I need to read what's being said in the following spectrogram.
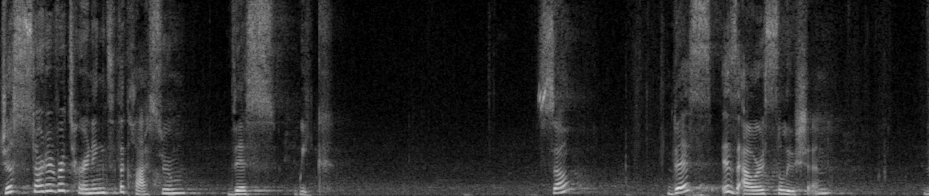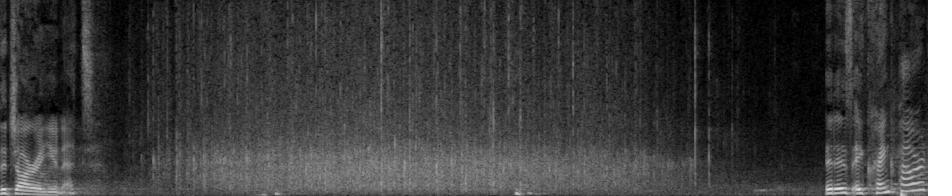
just started returning to the classroom this week. So, This is our solution, the JARA unit. It is a crank-powered,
